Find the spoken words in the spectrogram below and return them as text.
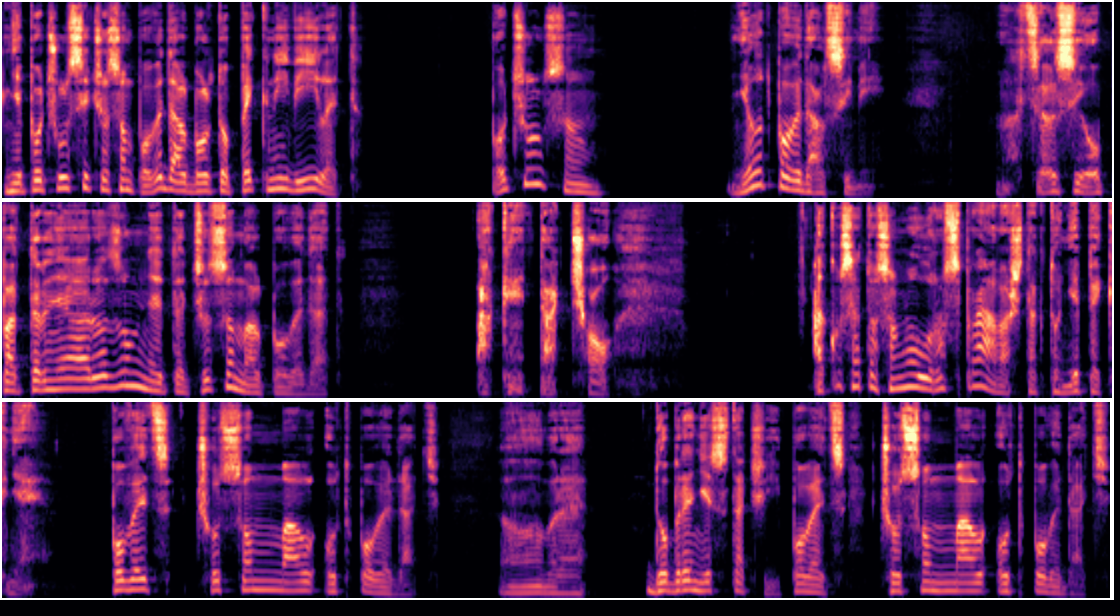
Nepočul si, čo som povedal? Bol to pekný výlet. Počul som. Neodpovedal si mi. Chcel si opatrne a rozumne, tak čo som mal povedať? Aké ta čo? Ako sa to so mnou rozprávaš takto nepekne? Povedz, čo som mal odpovedať. Dobre. Dobre nestačí. Povedz, čo som mal odpovedať.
